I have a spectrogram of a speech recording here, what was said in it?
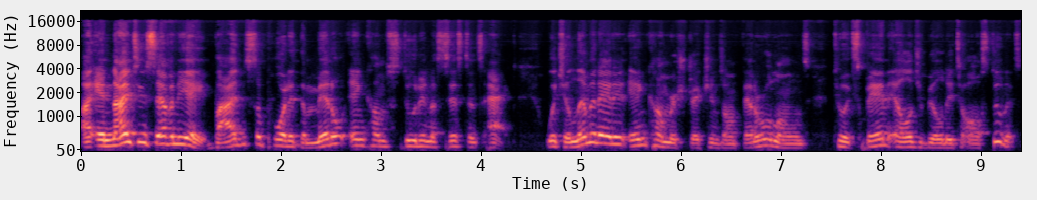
Uh, in 1978, Biden supported the Middle Income Student Assistance Act, which eliminated income restrictions on federal loans to expand eligibility to all students.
